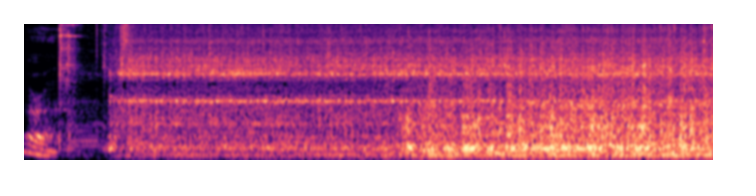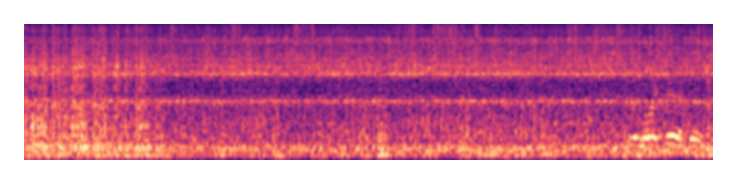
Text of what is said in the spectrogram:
All right. Doesn't like that, does it?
